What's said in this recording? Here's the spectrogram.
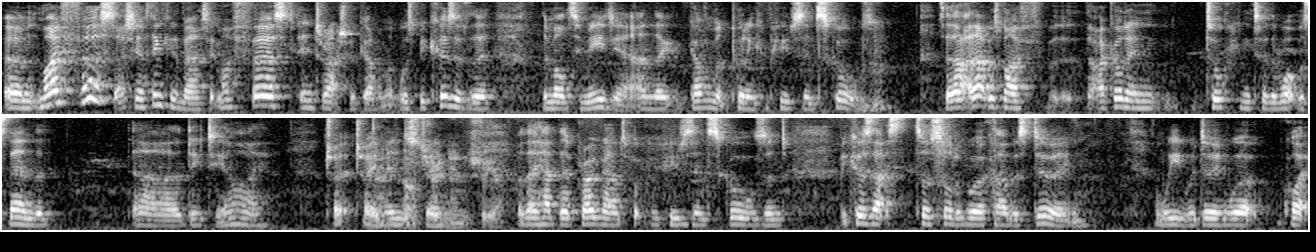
Um, my first, actually, I'm thinking about it. My first interaction with government was because of the, the multimedia and the government putting computers in schools. mhm. So that that was my. f- I got in talking to the what was then the uh, DTI, tra- trade Yeah, industry, Trade and industry, yeah. where they had their program to put computers in schools, and because that's the sort of work I was doing, and we were doing work quite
